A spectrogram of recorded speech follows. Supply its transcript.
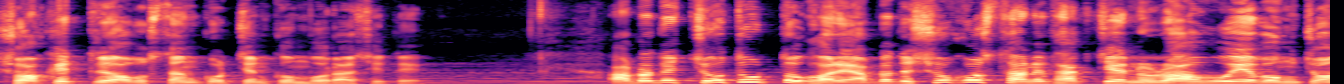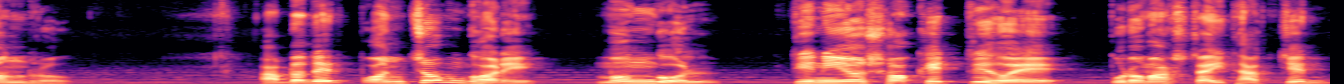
স্বক্ষেত্রে অবস্থান করছেন কুম্ভ রাশিতে। আপনাদের চতুর্থ ঘরে আপনাদের সুখস্থানে থাকছেন রাহু এবং চন্দ্র। আপনাদের পঞ্চম ঘরে মঙ্গল, তিনিও স্বক্ষেত্রী হয়ে পুরো মাসটাই থাকছেন।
